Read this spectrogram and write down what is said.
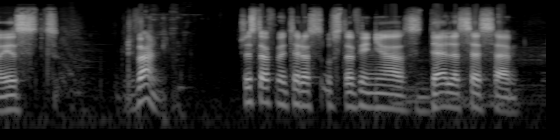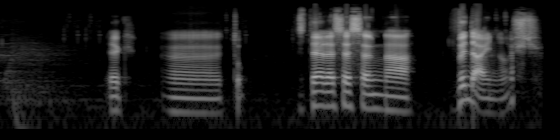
No, jest grywalnie. Przestawmy teraz ustawienia z DLSS-em. Jak e, tu. Z DLSS-em na wydajność.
